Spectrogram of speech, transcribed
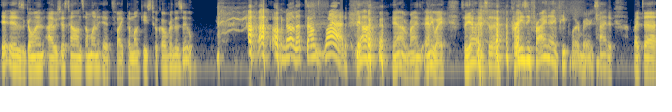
It is going. I was just telling someone it's like the monkeys took over the zoo. oh no, that sounds bad. yeah, yeah. Reminds, anyway, so yeah, it's a crazy Friday. People are very excited. But uh,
